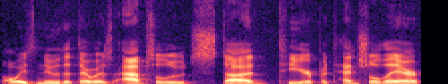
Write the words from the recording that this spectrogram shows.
always knew that there was absolute stud tier potential there,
